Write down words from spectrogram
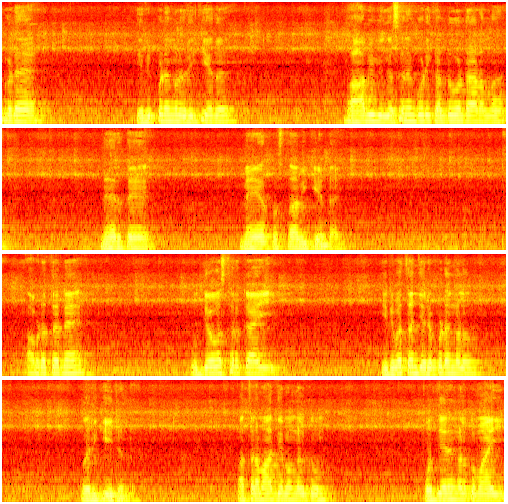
ഇവിടെ ഇരിപ്പിടങ്ങൾ ഒരുക്കിയത് ഭാവി വികസനം കൂടി കണ്ടുകൊണ്ടാണെന്ന് നേരത്തെ മേയർ പ്രസ്താവിക്കുകയുണ്ടായി. അവിടെ തന്നെ ഉദ്യോഗസ്ഥർക്കായി ഇരുപത്തഞ്ച് ഇരിപ്പിടങ്ങളും ഒരുക്കിയിട്ടുണ്ട്. പത്രമാധ്യമങ്ങൾക്കും പൊതുജനങ്ങൾക്കുമായി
